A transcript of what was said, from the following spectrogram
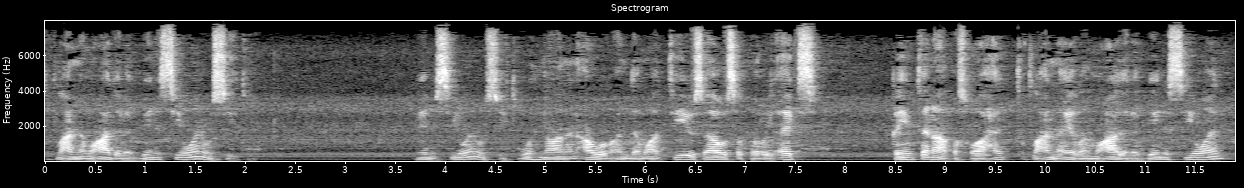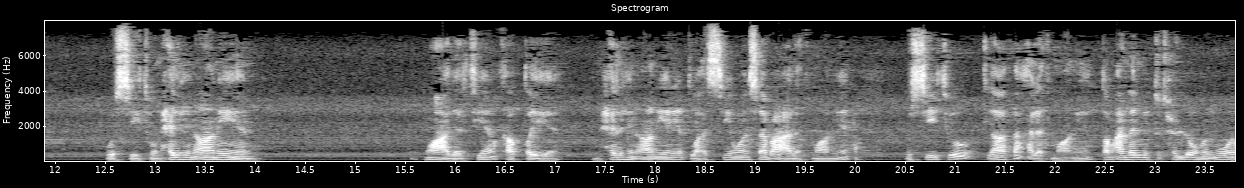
تطلع لنا معادلة بين السي 1 والسي 2 بين السي 1 والسي 2 وهنا نعوض عندما t يساوي صفر ال x قيمته ناقص واحد تطلع لنا أيضا معادلة بين السي 1 والسي 2 نحلهن آنيا معادلتين خطية. نحلهن آنيا يطلع السي 1 سبعة على ثمانية. والسي 2 ثلاثة على ثمانية. طبعا ذن انتو تحلوهن مو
